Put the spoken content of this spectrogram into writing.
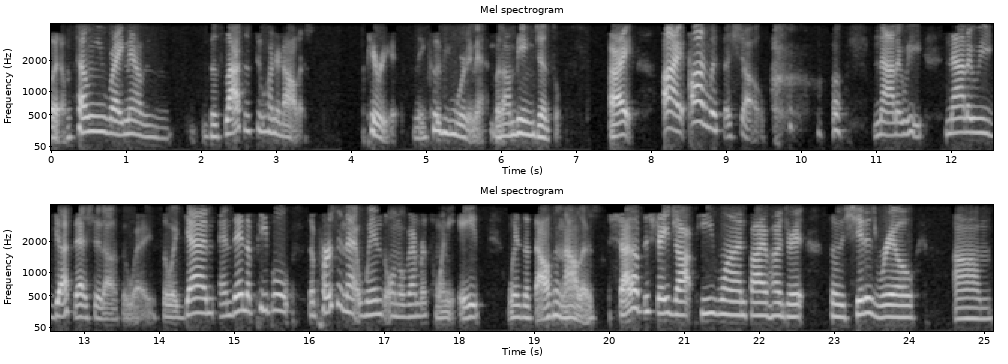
But I'm telling you right now, the slots is two hundred dollars. Period. It could be more than that, but I'm being gentle. All right, all right. On with the show. now that we now that we got that shit out the way. So again, and then the people, the person that wins on November 28th wins a thousand dollars. Shout out to Straight Drop. He won 500. So the shit is real. Um,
